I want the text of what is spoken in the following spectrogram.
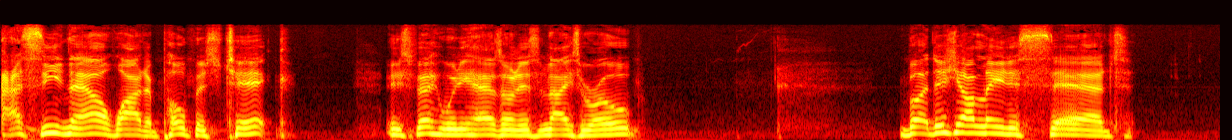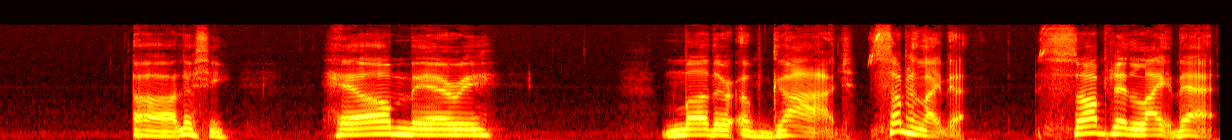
I see now why the Pope is tick, especially when he has on his nice robe. But this young lady said, uh, let's see, Hail Mary, Mother of God. Something like that. Something like that.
